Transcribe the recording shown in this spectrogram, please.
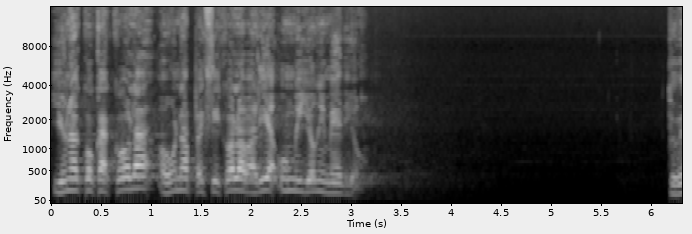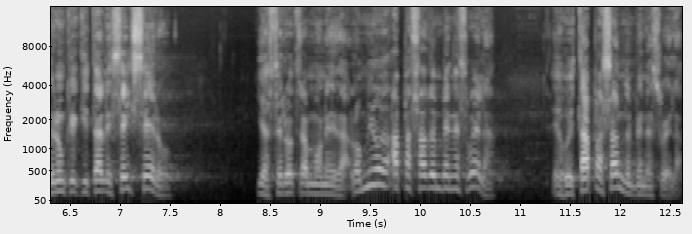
Y una Coca-Cola o una Pepsi-Cola valía un millón y medio. Tuvieron que quitarle seis ceros y hacer otra moneda. Lo mío ha pasado en Venezuela. Eso está pasando en Venezuela.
